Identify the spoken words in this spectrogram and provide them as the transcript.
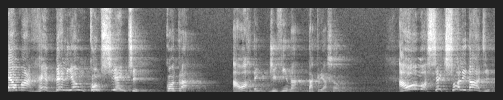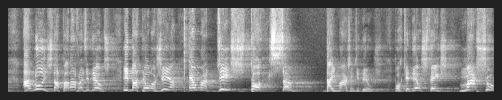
é uma rebelião consciente contra a ordem divina da criação. A homossexualidade, à luz da palavra de Deus e da teologia, é uma distorção da imagem de Deus, porque Deus fez macho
